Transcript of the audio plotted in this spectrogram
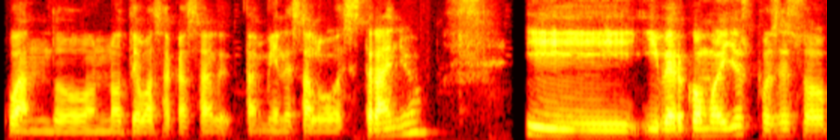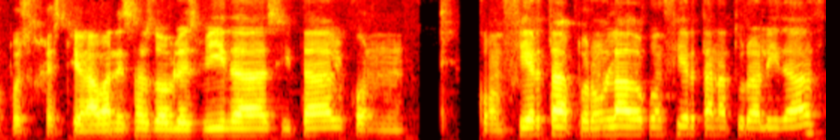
cuando no te vas a casar también es algo extraño. Y, ver cómo ellos, pues eso, pues gestionaban esas dobles vidas y tal, con, con cierta, por un lado, con cierta naturalidad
